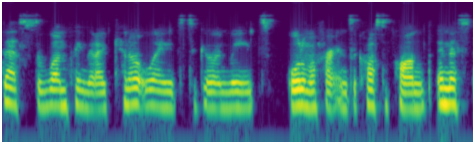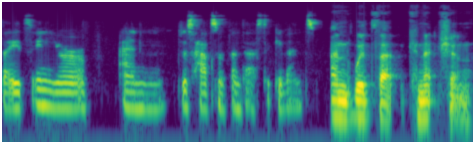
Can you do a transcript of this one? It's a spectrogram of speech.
that's the one thing that I cannot wait to go and meet all of my friends across the pond in the States, in Europe, and just have some fantastic events. And with that connection,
